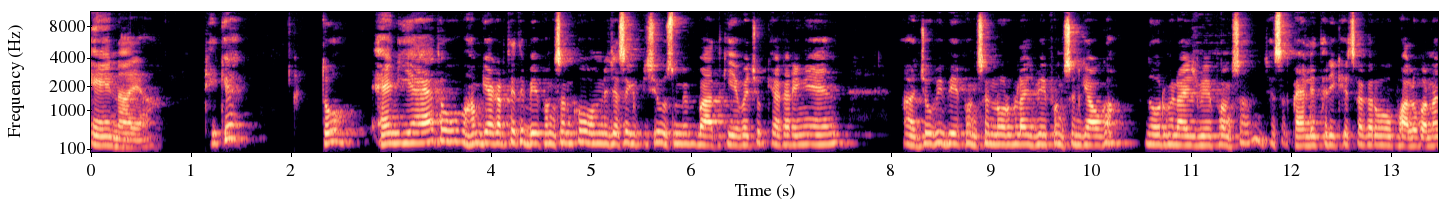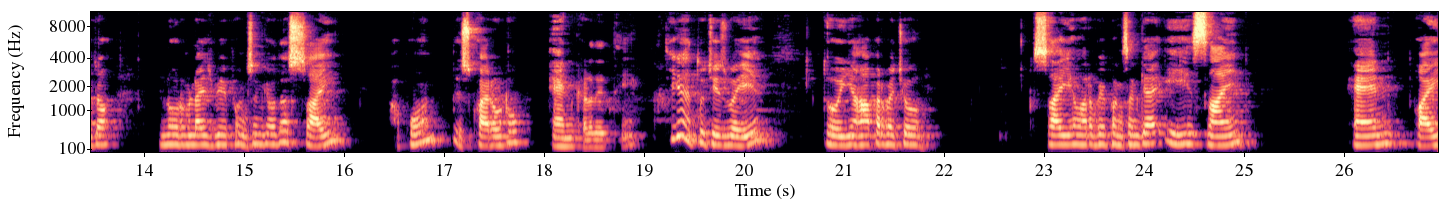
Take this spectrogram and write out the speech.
एन आया। ठीक है? तो एन ये आया तो हम क्या करते थे? बे फ़ंक्शन को हमने जैसे कि पीछे उसमें बात की है, बच्चों, क्या करेंगे एन जो भी wave function normalize wave function क्या होगा? नॉर्मलाइज वे फ़ंक्शन, जैसे पहले तरीके से अगर वो फॉलो करना चाहो नॉर्मलाइज वे फ़ंक्शन क्या होता है? Psi upon square root of N कर देते हैं। ठीक है? तो चीज़ वही है। तो यहाँ पर बच्चों साई हमारा वे फ़ंक्शन क्या है? A sine N pi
